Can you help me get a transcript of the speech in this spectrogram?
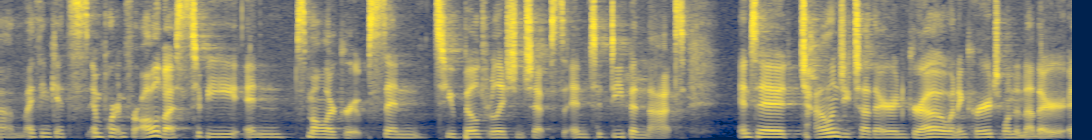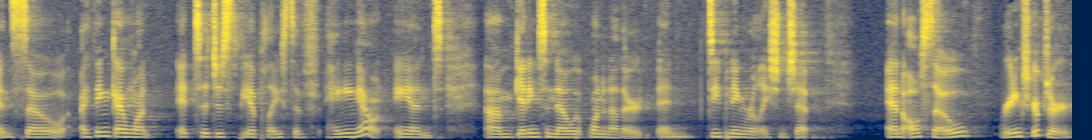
Um, I think it's important for all of us to be in smaller groups and to build relationships and to deepen that and to challenge each other and grow and encourage one another. And so I think I want it to just be a place of hanging out and um, getting to know one another and deepening relationship. and also reading scripture.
